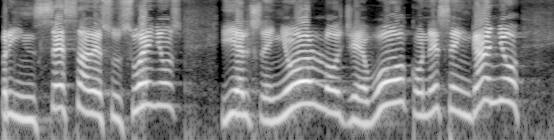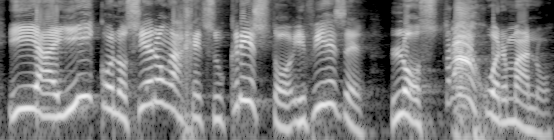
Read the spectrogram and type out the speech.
princesa de sus sueños y el Señor los llevó con ese engaño y ahí conocieron a Jesucristo. Y fíjese, los trajo, hermano.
